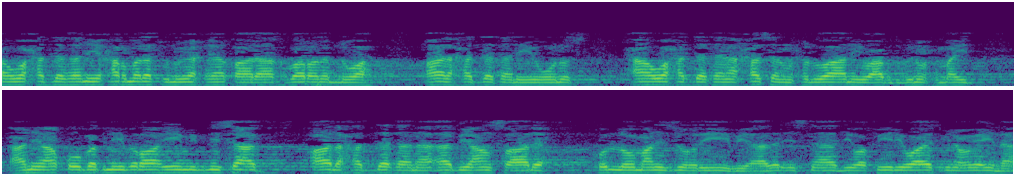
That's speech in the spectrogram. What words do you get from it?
وحدثني حرملة بن يحيى قال أخبرنا ابن وهب قال حدثني يونس وحدثنا حسن الحلواني وعبد بن حميد عن يعقوب بن إبراهيم بن سعد قال حدثنا أبي عن صالح كلهم عن الزهري بهذا الإسناد وفي رواية ابن عيينة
